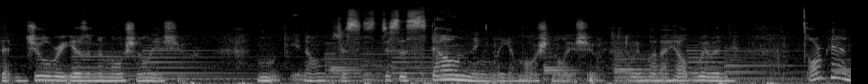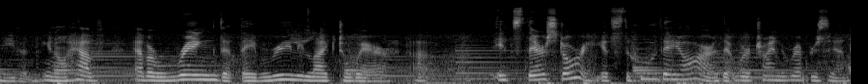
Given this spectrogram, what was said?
that jewelry is an emotional issue. Mm, You know, just just astoundingly emotional issue. Do we want to help women or men even, you know, have have a ring that they really like to wear? Uh, it's their story. It's the, who they are that we're trying to represent.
